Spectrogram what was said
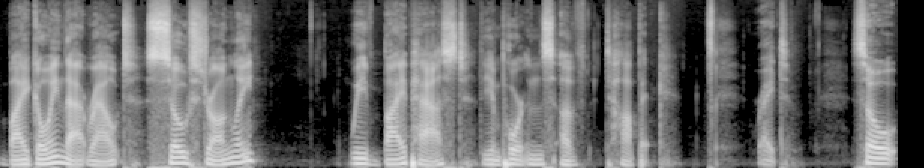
by going that route so strongly, we've bypassed the importance of topic. Right. So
